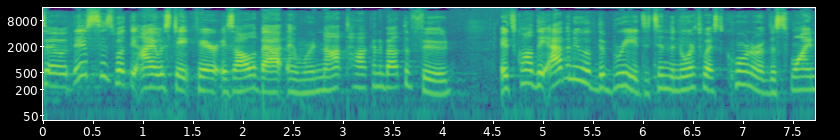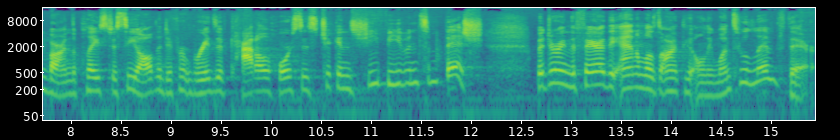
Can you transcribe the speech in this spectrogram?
So, this is what the Iowa State Fair is all about, and we're not talking about the food. It's called the Avenue of the Breeds. It's in the northwest corner of the swine barn, the place to see all the different breeds of cattle, horses, chickens, sheep, even some fish. But during the fair, the animals aren't the only ones who live there.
